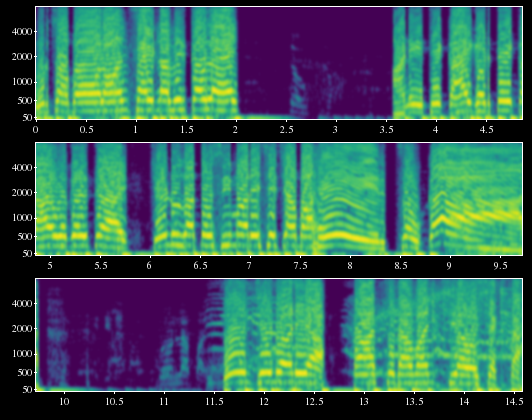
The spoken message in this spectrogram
पुढचा बॉल ऑन साइडला विरकावलाय. आणि इथे काय घडते काय वगळतंय? चेंडू जातो सीमा रेषेच्या बाहेर. चौकार दोन चेंडू आणि या पाच धावांची आवश्यकता.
